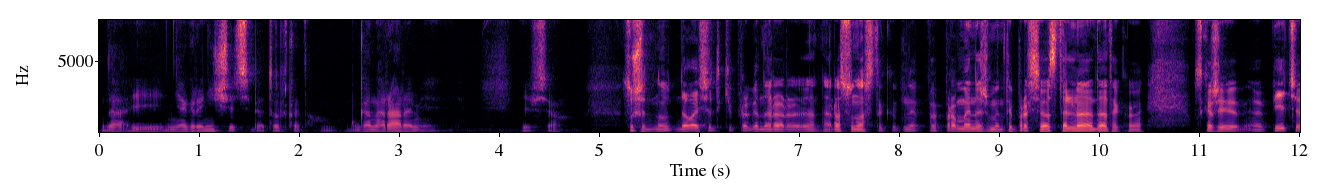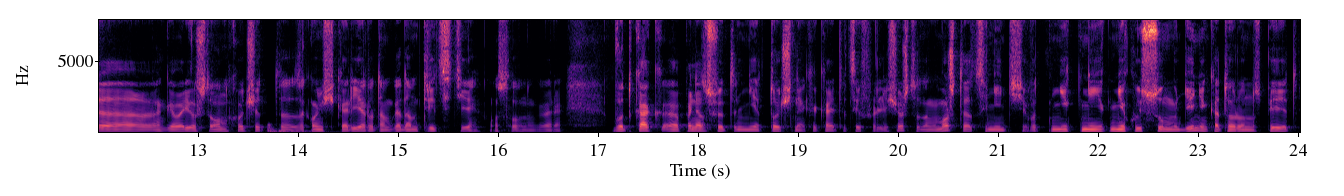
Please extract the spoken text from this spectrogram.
да, и не ограничивать себя только там гонорарами и все. Слушай, ну давай все-таки про гонорар, э, раз у нас так, ну, про менеджмент и про все остальное, да, такое. Скажи, э, Петя говорил, что он хочет э, закончить карьеру там годам 30, условно говоря. Вот как, понятно, что это не точная какая-то цифра или еще что-то, но можете оценить вот нек- нек- некую сумму денег, которую он успеет,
